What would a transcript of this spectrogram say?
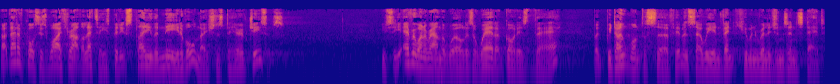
Uh, that, of course, is why throughout the letter he's been explaining the need of all nations to hear of Jesus. You see, everyone around the world is aware that God is there, but we don't want to serve him, and so we invent human religions instead.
